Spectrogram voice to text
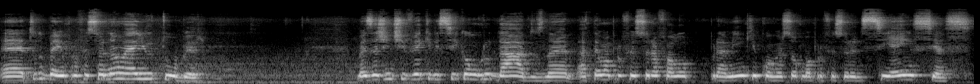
É, tudo bem, o professor não é youtuber, mas a gente vê que eles ficam grudados, né? Até uma professora falou pra mim que conversou com uma professora de ciências,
